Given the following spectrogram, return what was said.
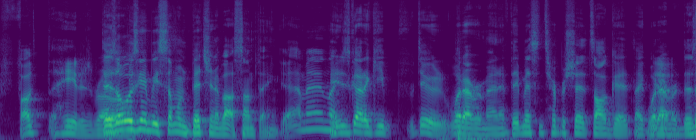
fuck the haters, bro. there's always gonna be someone bitching about something yeah, man. And Like you just gotta keep dude whatever man if they misinterpret shit it's all good like whatever yeah, there's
